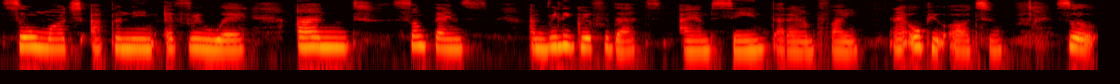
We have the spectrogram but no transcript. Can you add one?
so much happening everywhere, and sometimes I'm really grateful that I am sane, that I am fine, and I hope you are too. So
